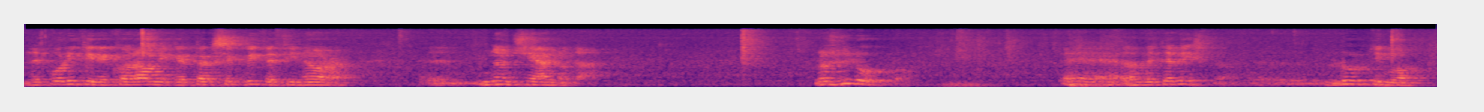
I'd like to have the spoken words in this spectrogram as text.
le politiche economiche perseguite finora eh, non ci hanno dato. Lo sviluppo, eh, l'avete visto, l'ultimo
